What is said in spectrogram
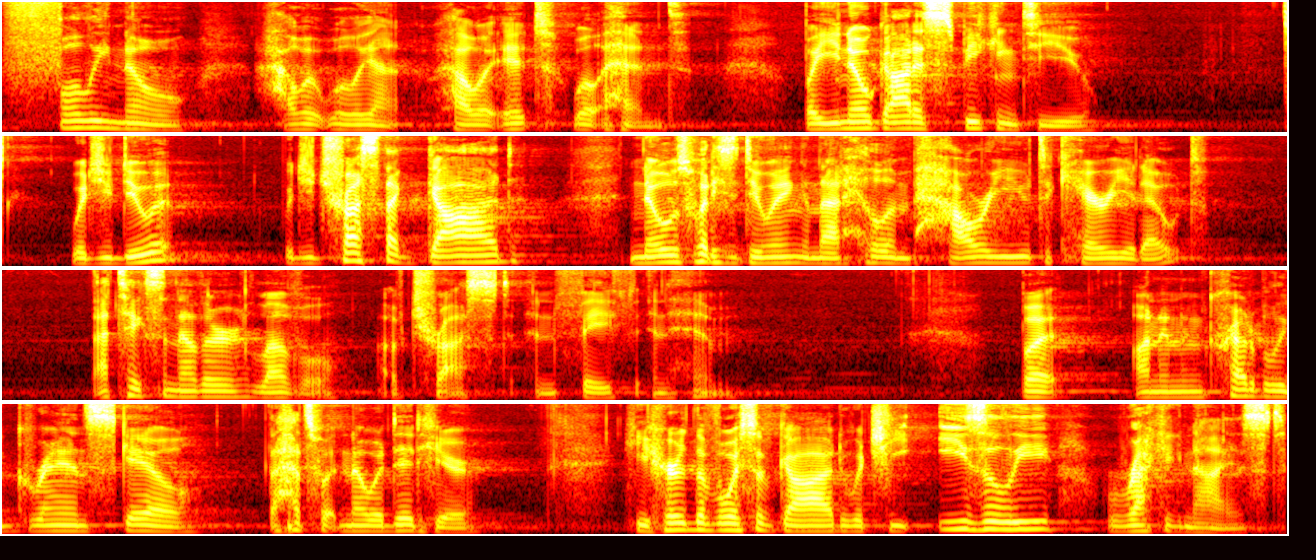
fully know how it will end, how it will end. But you know God is speaking to you. Would you do it? Would you trust that God knows what he's doing and that he'll empower you to carry it out, that takes another level of trust and faith in him. But on an incredibly grand scale, that's what Noah did here. He heard the voice of God, which he easily recognized.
